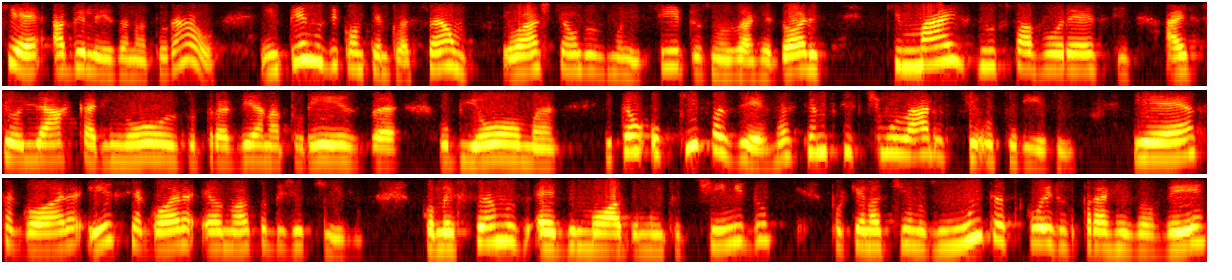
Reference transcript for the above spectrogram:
que é a beleza natural. Em termos de contemplação, eu acho que é um dos municípios nos arredores que mais nos favorece a esse olhar carinhoso para ver a natureza, o bioma. Então, o que fazer? Nós temos que estimular o, o turismo. E é essa agora, esse agora é o nosso objetivo. Começamos é, de modo muito tímido, porque nós tínhamos muitas coisas para resolver,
